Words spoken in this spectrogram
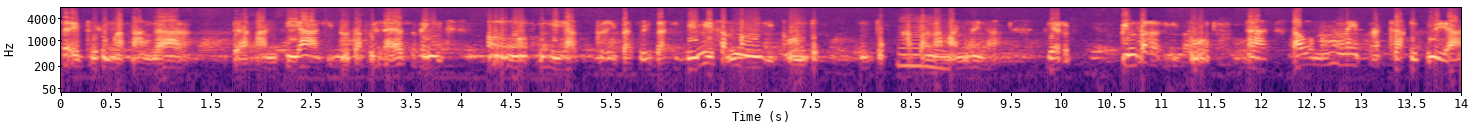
saya ibu rumah tangga, udah lansia gitu, tapi saya sering eh, melihat berita-berita ini seneng gitu untuk untuk apa namanya ya, biar pinter gitu. Nah, kalau mengenai pajak itu ya,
